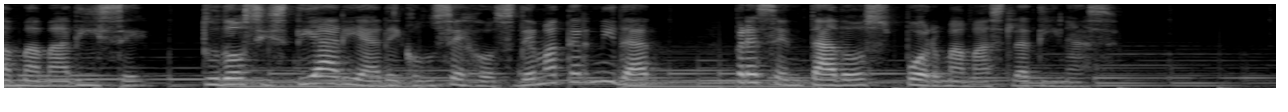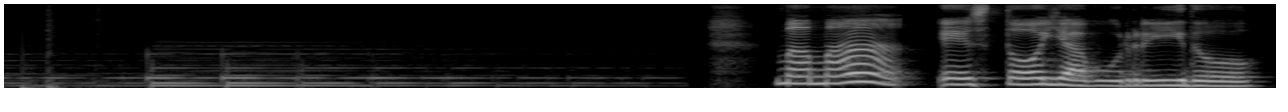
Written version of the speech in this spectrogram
a Mamá Dice, tu dosis diaria de consejos de maternidad presentados por mamás latinas. Mamá, estoy aburrido.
